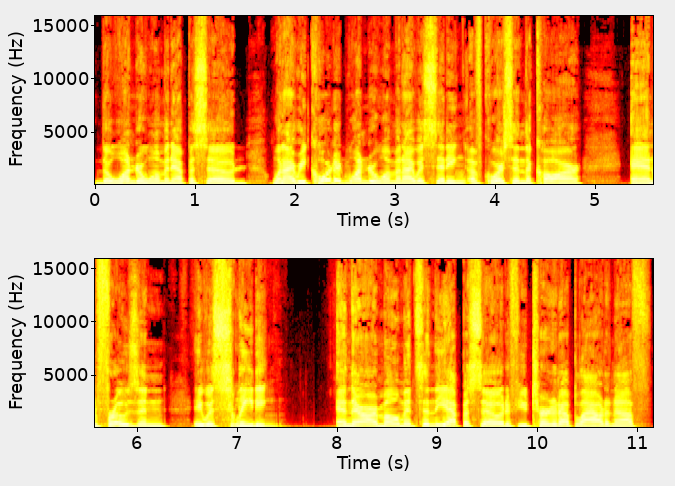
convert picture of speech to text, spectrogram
the Wonder Woman episode, when I recorded Wonder Woman, I was sitting, of course, in the car and Frozen, it was sleeting. And there are moments in the episode, if you turn it up loud enough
